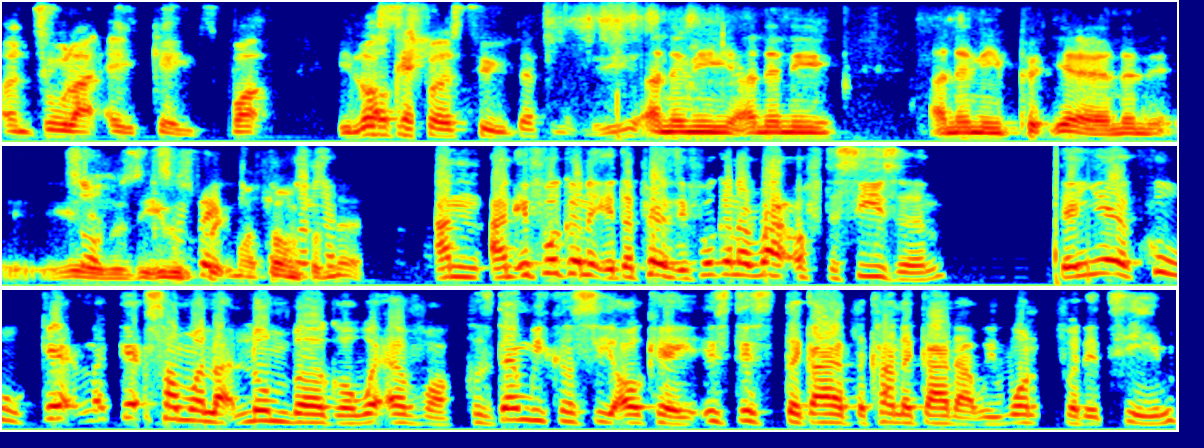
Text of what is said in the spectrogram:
until like eight games, but he lost Okay. his first two definitely, and then he, and then he, and then he, put, yeah, and then it, it So- was, he was pretty much on from there. And and if we're gonna, it depends. If we're gonna write off the season, then yeah, cool. Get like, get someone like Ljungberg or whatever, because then we can see, okay, is this the guy, the kind of guy that we want for the team?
